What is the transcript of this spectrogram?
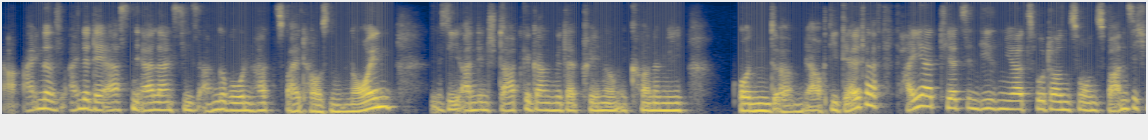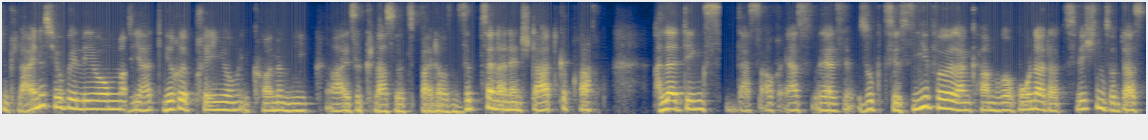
ja, eine, eine der ersten Airlines, die es angeboten hat, 2009 ist sie an den Start gegangen mit der Premium Economy. Und ähm, ja, auch die Delta feiert jetzt in diesem Jahr 2022 ein kleines Jubiläum. Sie hat ihre Premium Economy Reiseklasse 2017 an den Start gebracht. Allerdings das auch erst sehr sukzessive, dann kam Corona dazwischen, sodass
